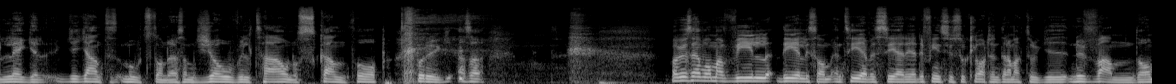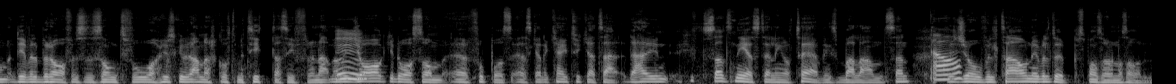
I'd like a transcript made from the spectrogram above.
lägger gigantiska motståndare som Joe Town och Scunthorpe på rygg. Alltså, Man kan säga vad man vill, det är liksom en tv-serie, det finns ju såklart en dramaturgi. Nu vann de, det är väl bra för säsong två. Hur skulle det annars gått med tittarsiffrorna? Men Mm. jag då som eh, fotbollsälskare kan ju tycka att så här, det här är en hyfsad snedställning av tävlingsbalansen. Ja. Jovel Town är väl typ sponsrad av någon sån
